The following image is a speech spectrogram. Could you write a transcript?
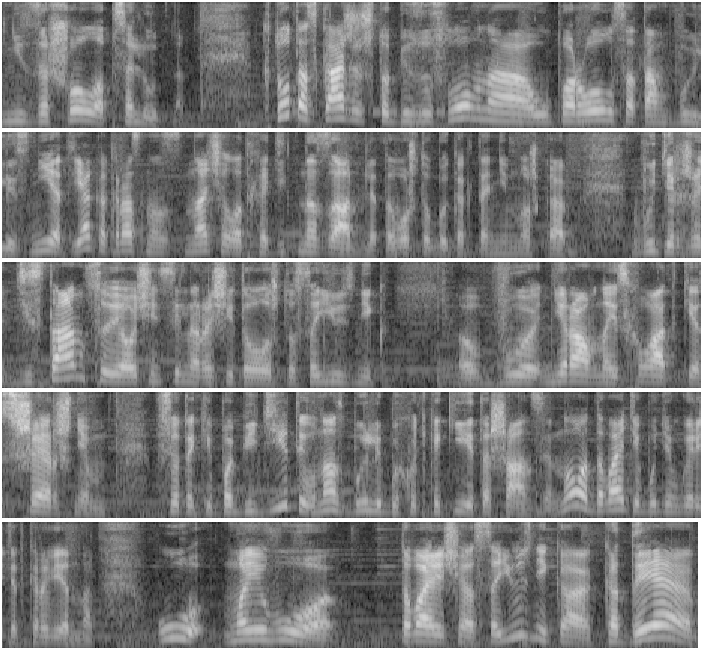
не зашел абсолютно. Кто-то скажет, что безусловно упоролся, там вылез. Нет, я как раз начал отходить назад для того, чтобы как-то немножко выдержать дистанцию. Я очень сильно рассчитывал, что союзник в неравной схватке с Шершнем все-таки победит, и у нас были бы хоть какие-то шансы. Но давайте будем говорить откровенно. У моего товарища союзника КД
